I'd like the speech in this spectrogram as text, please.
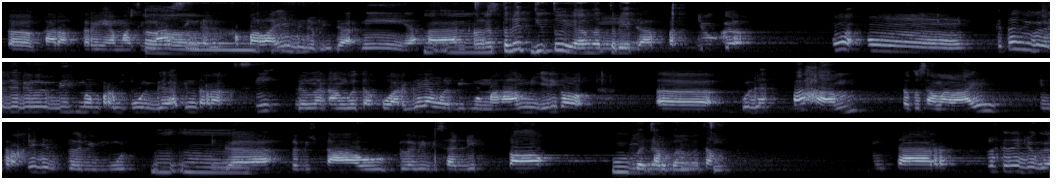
eh, karakternya masing-masing kan Ah. kepalanya beda-beda nih ya kan. Terus ngetrit gitu ya ngetrit. dapat juga. Mm-mm. kita juga jadi lebih mempermudah interaksi dengan anggota keluarga yang lebih memahami. Jadi kalau eh, udah paham satu sama lain interaksi jadi lebih mudah lebih tahu lebih bisa deep talk Hmm, benar banget sih. lancar terus kita juga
